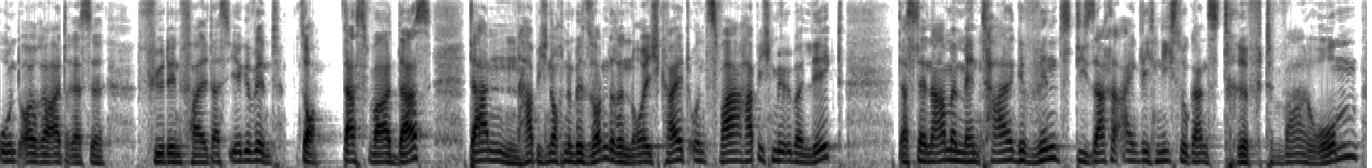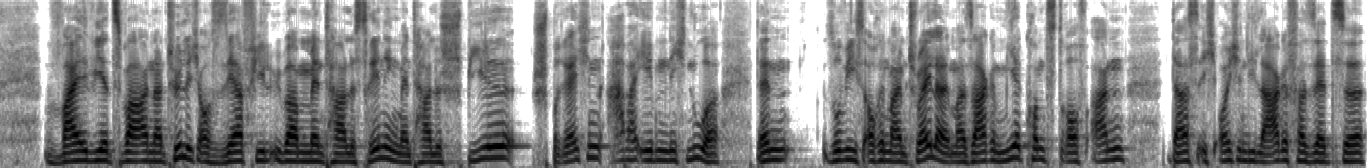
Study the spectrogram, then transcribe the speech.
und eure Adresse für den Fall, dass ihr gewinnt. So, das war das. Dann habe ich noch eine besondere Neuigkeit und zwar habe ich mir überlegt, dass der Name Mental gewinnt die Sache eigentlich nicht so ganz trifft. Warum? Weil wir zwar natürlich auch sehr viel über mentales Training, mentales Spiel sprechen, aber eben nicht nur. Denn so wie ich es auch in meinem Trailer immer sage, mir kommt es drauf an, dass ich euch in die Lage versetze,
